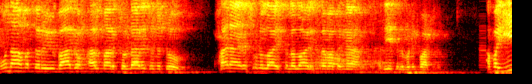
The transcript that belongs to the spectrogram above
മൂന്നാമത്തെ ഒരു വിഭാഗം ആൾമാർ ചൊല്ലാതെ ചെന്നിട്ടു. ഹാനായ റസൂലുള്ളാഹി സ്വല്ലല്ലാഹു അലൈഹി വസല്ലം തങ്ങ ഹദീസിൽ വെളിപ്പാട്ട്. അപ്പൊ ഈ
